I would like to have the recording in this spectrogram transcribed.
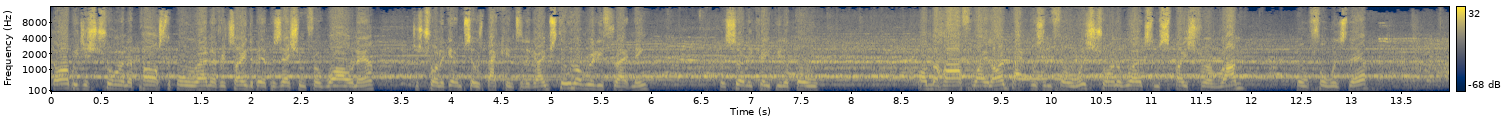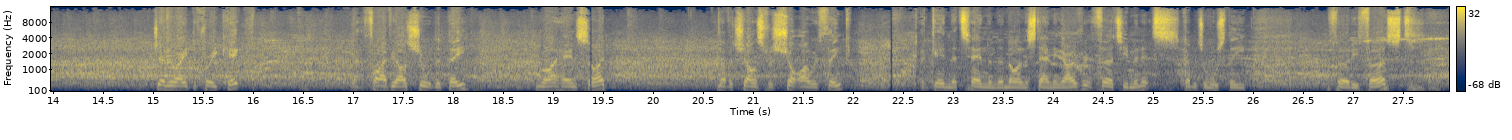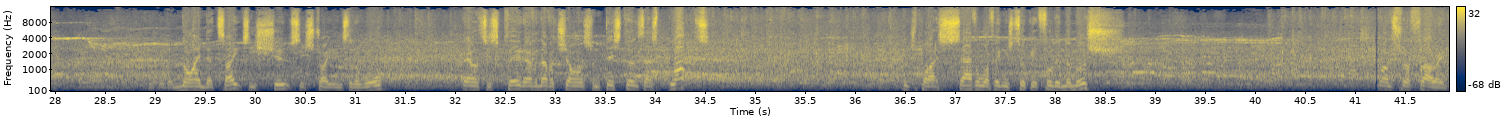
Derby just trying to pass the ball around. They've retained a bit of possession for a while now. Just trying to get themselves back into the game. Still not really threatening, but certainly keeping the ball on the halfway line, backwards and forwards, trying to work some space for a run. Ball forwards there. Generate the free kick. About five yards short of the D. Right hand side. Another chance for a shot, I would think. Again, the 10 and the 9 are standing over it. 30 minutes, coming towards the 31st. The 9 that takes, he shoots it straight into the wall. Bounce is clear, have another chance from distance, that's blocked. Which by Saville, I think he's took it full in the mush. Runs for a throw in.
